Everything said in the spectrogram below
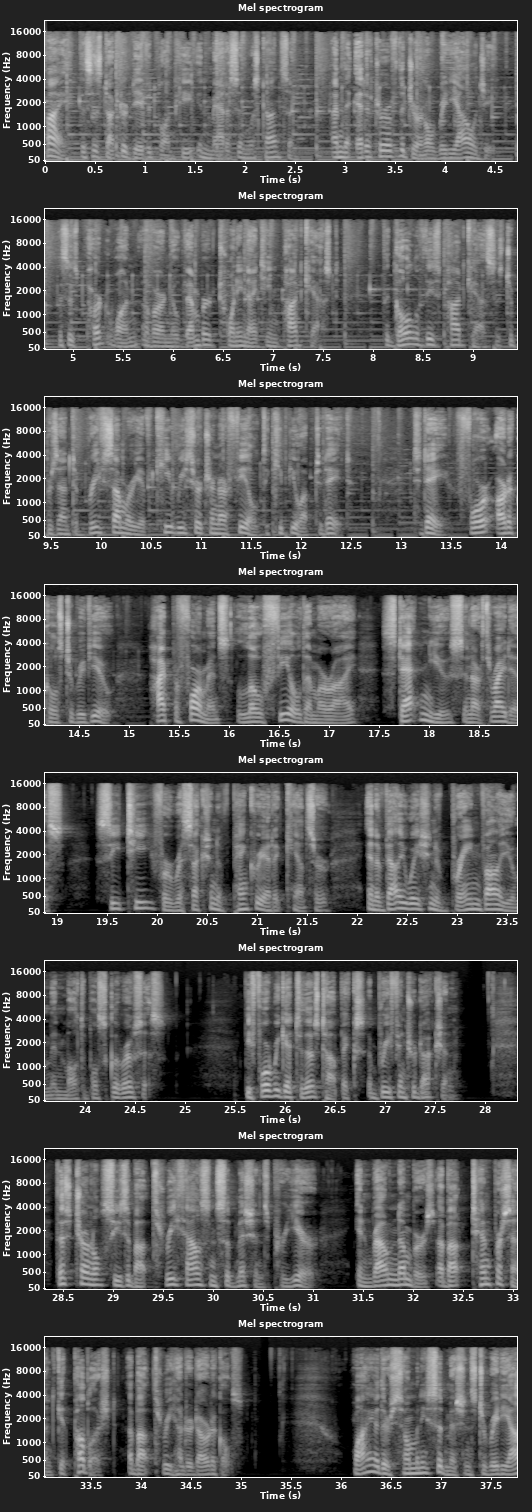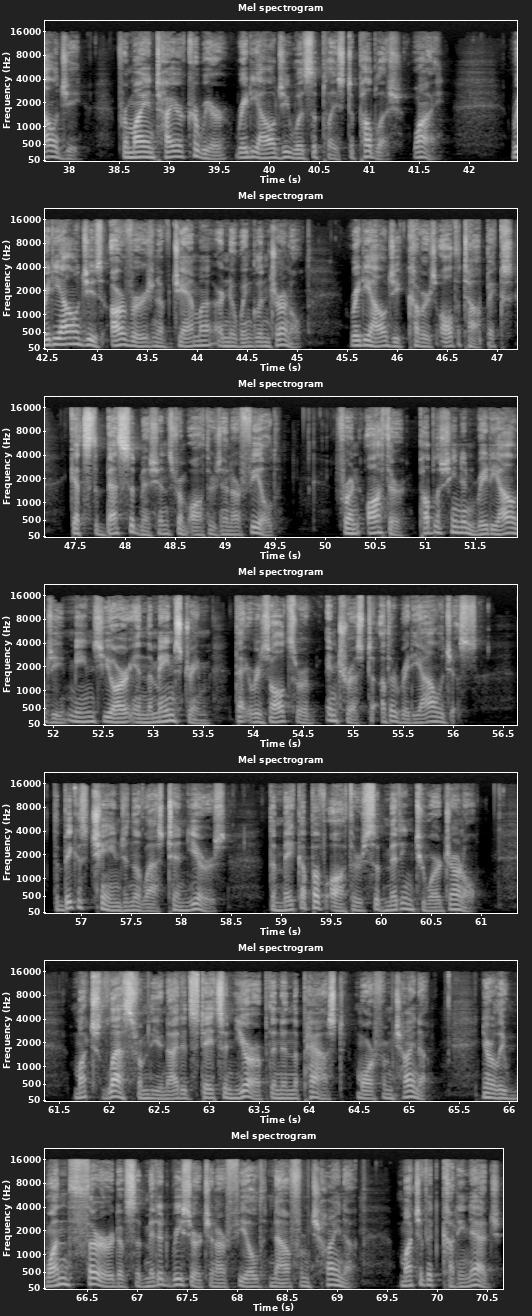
Hi, this is Dr. David Bluemke in Madison, Wisconsin. I'm the editor of the journal Radiology. This is part one of our November 2019 podcast. The goal of these podcasts is to present a brief summary of key research in our field to keep you up to date. Today, four articles to review high performance, low field MRI, statin use in arthritis, CT for resection of pancreatic cancer, and evaluation of brain volume in multiple sclerosis. Before we get to those topics, a brief introduction. This journal sees about 3,000 submissions per year. In round numbers, about 10% get published, about 300 articles. Why are there so many submissions to radiology? For my entire career, radiology was the place to publish. Why? Radiology is our version of JAMA or New England Journal. Radiology covers all the topics, gets the best submissions from authors in our field. For an author, publishing in radiology means you are in the mainstream, that your results are of interest to other radiologists. The biggest change in the last 10 years, the makeup of authors submitting to our journal. Much less from the United States and Europe than in the past, more from China. Nearly one third of submitted research in our field now from China, much of it cutting edge.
